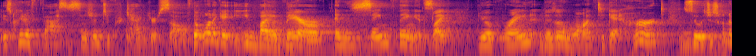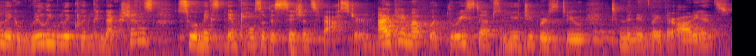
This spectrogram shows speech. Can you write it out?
is create a fast decision to protect yourself. You don't want to get eaten by a bear, and the same thing. It's like your brain doesn't want to get hurt, so it's just going to make really, really quick connections so it makes impulsive decisions faster. I came up with three steps YouTubers do to manipulate their audience,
